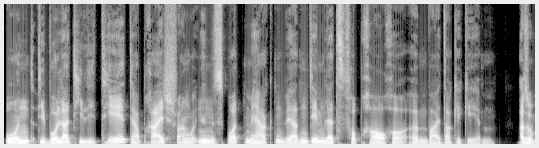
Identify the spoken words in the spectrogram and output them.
und die Volatilität der Preisschwankungen in den Spotmärkten werden dem Letztverbraucher ähm, weitergegeben. Also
